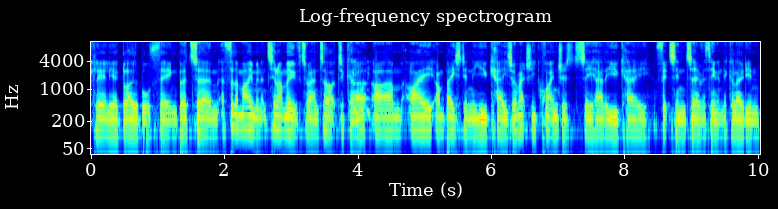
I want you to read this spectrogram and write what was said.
clearly a global thing. But um, for the moment, until I move to Antarctica, um, I, I'm based in the UK, so I'm actually quite interested to see how the UK fits into everything that Nickelodeon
